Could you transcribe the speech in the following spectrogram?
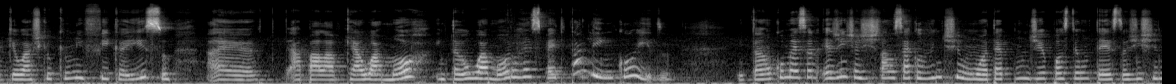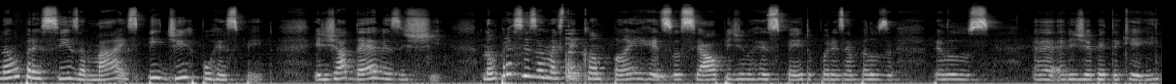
Porque eu acho que o que unifica isso é a palavra que é o amor, então o amor, o respeito está ali incluído. Então, começando. a Gente, a gente está no século XXI. Até um dia eu postei um texto. A gente não precisa mais pedir por respeito. Ele já deve existir. Não precisa mais ter campanha em rede social pedindo respeito, por exemplo, pelos, pelos é, LGBTQI.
